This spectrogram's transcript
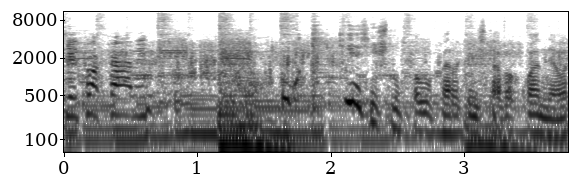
Marquei tua cara, hein? Por que a gente não falou pra ela que a gente tava com o anel?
